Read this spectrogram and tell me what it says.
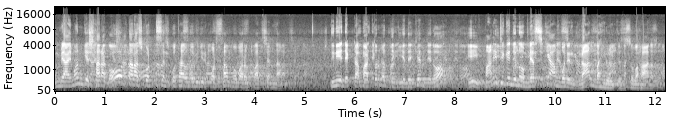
উম্মে আয়মন গিয়ে সারা ঘর তালাশ করতেছেন, কোথাও নবীজির প্রস্রাব মোবারক পাচ্ছেন না। তিনি একটা পাত্রর মধ্যে গিয়ে দেখেন যেন এই পানি থেকে যেন মেসকে আম্বরের গ্রান বাহির হইতেছে সুবহানাল্লাহ।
